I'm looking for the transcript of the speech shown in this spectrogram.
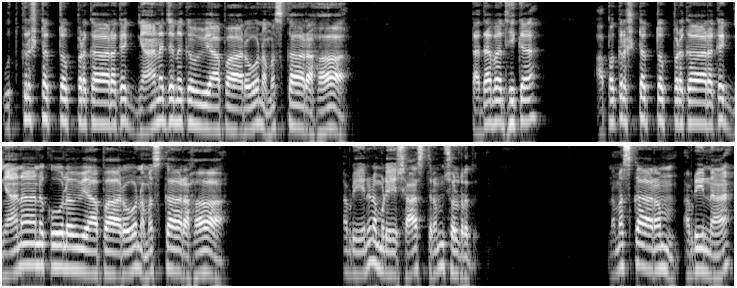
உத்கிருஷ்டத்துவப்பிரகாரக ஜானஜனக வியாபாரோ நமஸ்காரா ததவதிக அபகிருஷ்டத்துவப்பிரகாரக ஜானானுகூல வியாபாரோ நமஸ்காரா அப்படின்னு நம்முடைய சாஸ்திரம் சொல்கிறது நமஸ்காரம் அப்படின்னா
